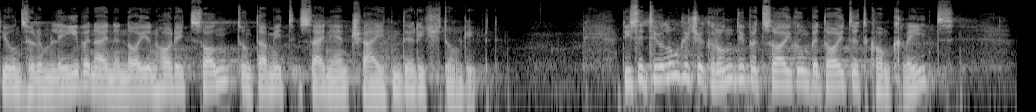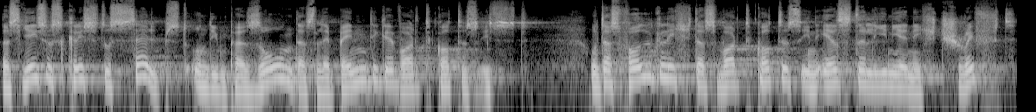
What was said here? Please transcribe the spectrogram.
die unserem Leben einen neuen Horizont und damit seine entscheidende Richtung gibt. Diese theologische Grundüberzeugung bedeutet konkret, dass Jesus Christus selbst und in Person das lebendige Wort Gottes ist und dass folglich das Wort Gottes in erster Linie nicht Schrift,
